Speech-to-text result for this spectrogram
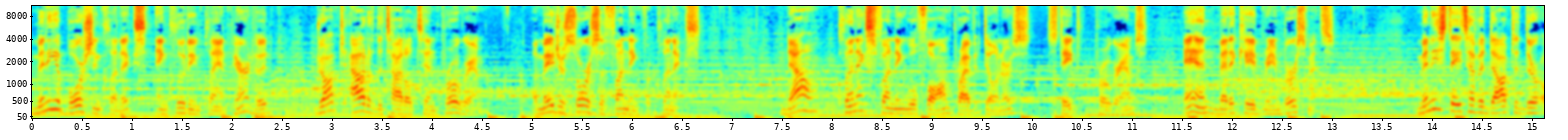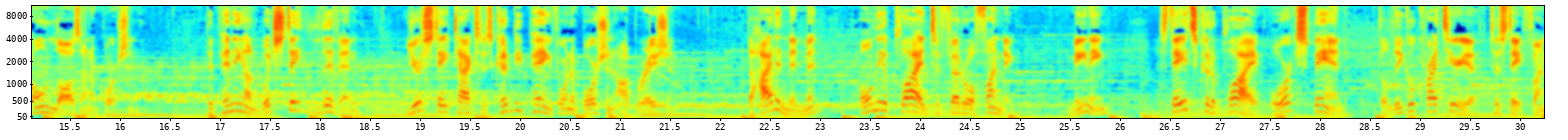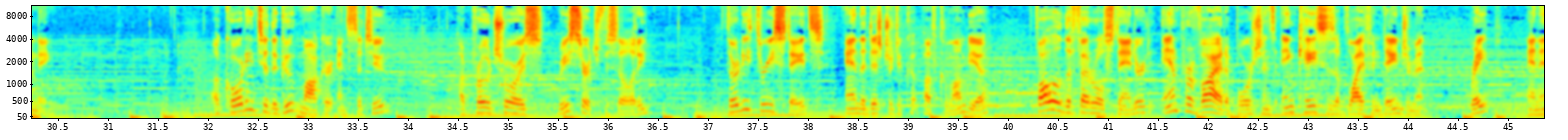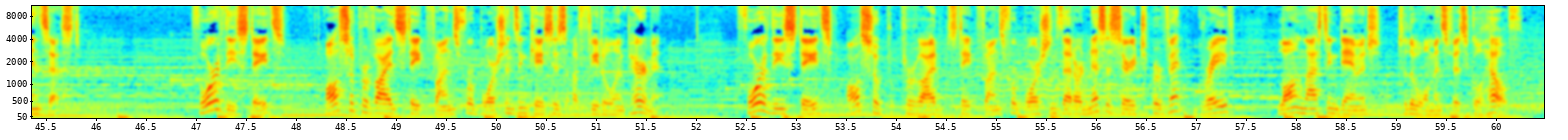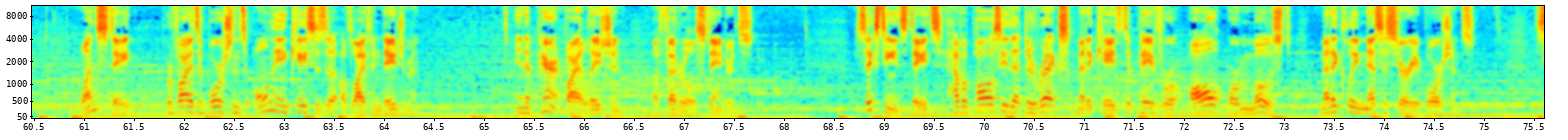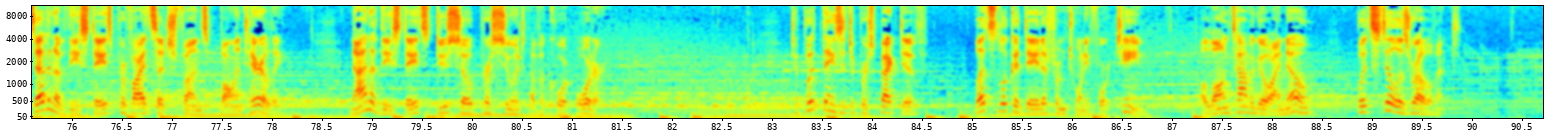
Many abortion clinics, including Planned Parenthood, dropped out of the Title X program, a major source of funding for clinics. Now, clinics' funding will fall on private donors, state programs, and Medicaid reimbursements. Many states have adopted their own laws on abortion. Depending on which state you live in, your state taxes could be paying for an abortion operation. The Hyde Amendment only applied to federal funding, meaning states could apply or expand the legal criteria to state funding. According to the Guttmacher Institute, a pro choice research facility, 33 states and the District of Columbia follow the federal standard and provide abortions in cases of life endangerment, rape, and incest. Four of these states also provide state funds for abortions in cases of fetal impairment. Four of these states also provide state funds for abortions that are necessary to prevent grave, long lasting damage to the woman's physical health. One state provides abortions only in cases of life endangerment, in apparent violation of federal standards. 16 states have a policy that directs Medicaids to pay for all or most medically necessary abortions. Seven of these states provide such funds voluntarily. Nine of these states do so pursuant of a court order. To put things into perspective, let's look at data from 2014, A long time ago, I know, but still is relevant.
